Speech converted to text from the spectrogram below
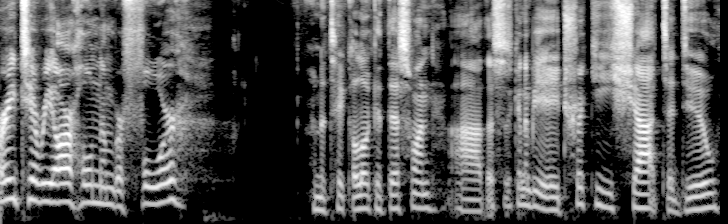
Are, hole number four. I'm going to take a look at this one. Uh, this is going to be a tricky shot to do.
